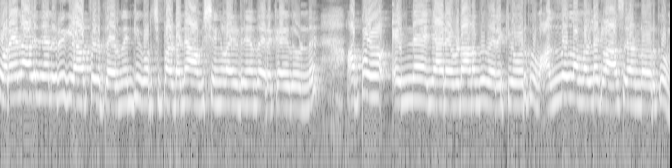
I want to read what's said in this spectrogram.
കുറെ നാൾ ഞാനൊരു ഗ്യാപ്പ് എടുത്തായിരുന്നു. എനിക്ക് കുറച്ച് പഠന ആവശ്യങ്ങളായിട്ട് ഞാൻ തിരക്കായതുകൊണ്ട്. അപ്പോൾ എന്നെ ഞാൻ എവിടാണെന്ന് തിരക്കിയവർക്കും അന്ന് നമ്മളുടെ ക്ലാസ് കണ്ടവർക്കും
